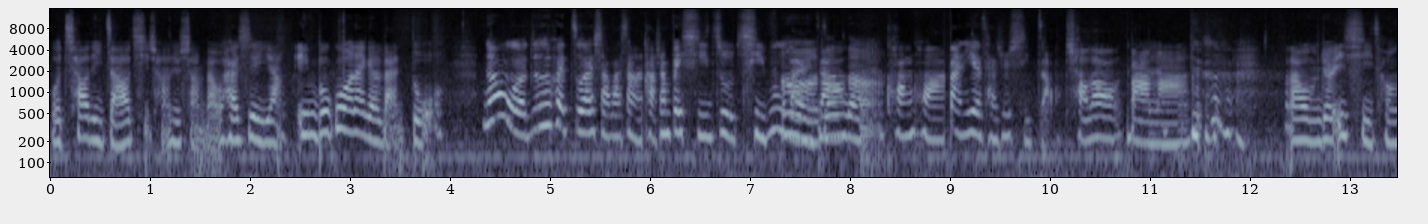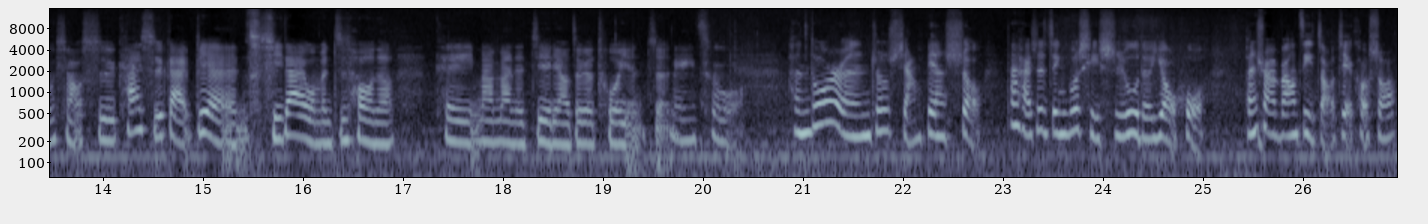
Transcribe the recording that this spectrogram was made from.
我超级早要起床去上班，我还是一样赢不过那个懒惰。然后我就是会坐在沙发上，好像被吸住，起不来，真的狂滑，半夜才去洗澡，吵到爸妈。那我们就一起从小事开始改变，期待我们之后呢，可以慢慢的戒掉这个拖延症。没错，很多人就想变瘦，但还是经不起食物的诱惑，很喜欢帮自己找借口说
